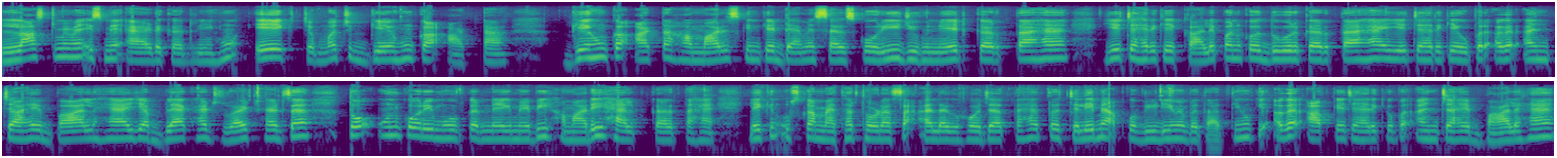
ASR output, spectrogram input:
लास्ट में मैं इसमें ऐड कर रही हूँ, एक चम्मच गेहूँ का आटा। गेहूँ का आटा हमारे स्किन के डैमेज सेल्स को रिजुमिनेट करता है, ये चेहरे के कालेपन को दूर करता है, ये चेहरे के ऊपर अगर अनचाहे बाल हैं या ब्लैक हेड्स वाइट हेड्स हैं तो उनको रिमूव करने में भी हमारी हेल्प करता है। लेकिन उसका मेथड थोड़ा सा अलग हो जाता है। तो चलिए मैं आपको वीडियो में बताती हूँ कि अगर आपके चेहरे के ऊपर अनचाहे बाल हैं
